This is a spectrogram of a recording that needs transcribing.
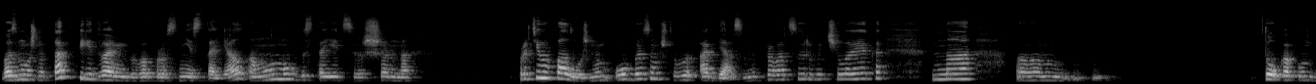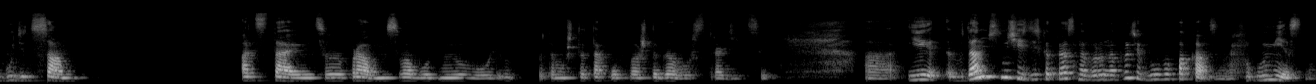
возможно, так перед вами бы вопрос не стоял, а он мог бы стоять совершенно противоположным образом, что вы обязаны провоцировать человека на эм, то, как он будет сам отстаивать свое право на свободную волю, потому что таков ваш договор с традицией. А, и в данном случае здесь как раз напротив было бы показано уместно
